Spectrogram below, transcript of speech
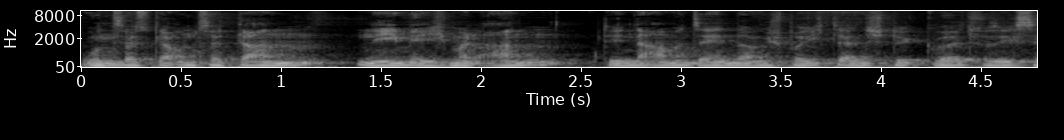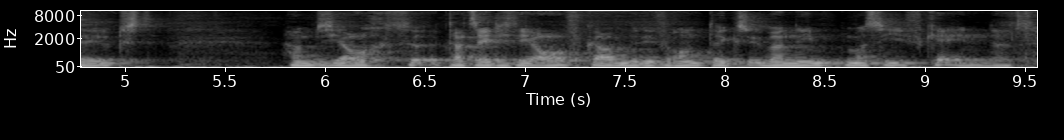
Und, und, seit, und seit dann nehme ich mal an, die Namensänderung spricht ein Stück weit für sich selbst, haben sich auch tatsächlich die Aufgaben, die die Frontex übernimmt, massiv geändert.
